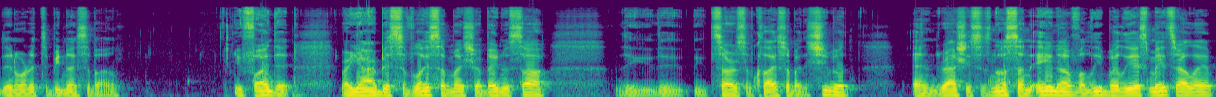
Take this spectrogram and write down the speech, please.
in order to be nosei b'ol him? You find it, Moshe Rabbeinu saw the, the, the tsars of Klaisa by the Shibud, and Rashi says, Nasan Eina Valiba Lias Meitzar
